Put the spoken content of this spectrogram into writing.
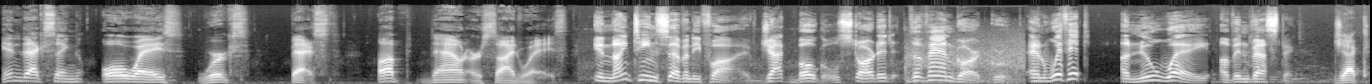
Indexing always works best up, down, or sideways. In 1975, Jack Bogle started the Vanguard Group, and with it, a new way of investing. Jack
